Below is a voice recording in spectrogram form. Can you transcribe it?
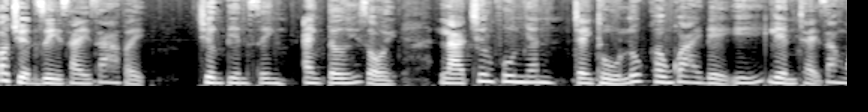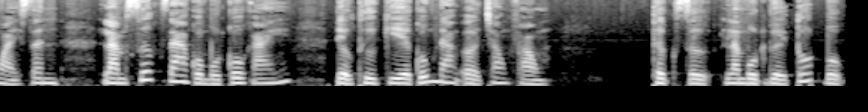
Có chuyện gì xảy ra vậy? Trương tiên sinh, anh tới rồi. Là Trương phu nhân, tranh thủ lúc không có ai để ý liền chạy ra ngoài sân, làm xước da của một cô gái. Tiểu thư kia cũng đang ở trong phòng. Thực sự là một người tốt bụng.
